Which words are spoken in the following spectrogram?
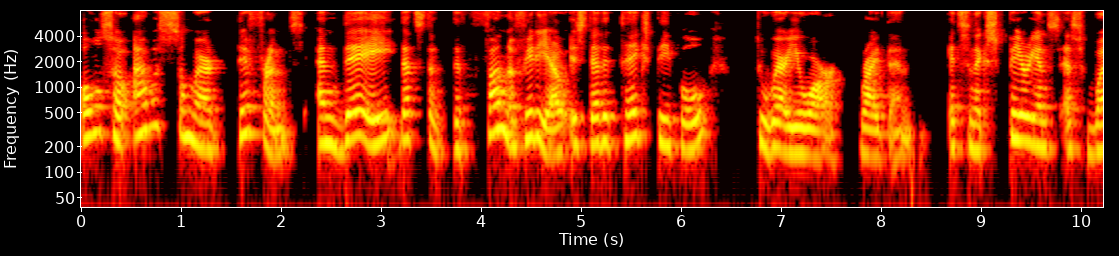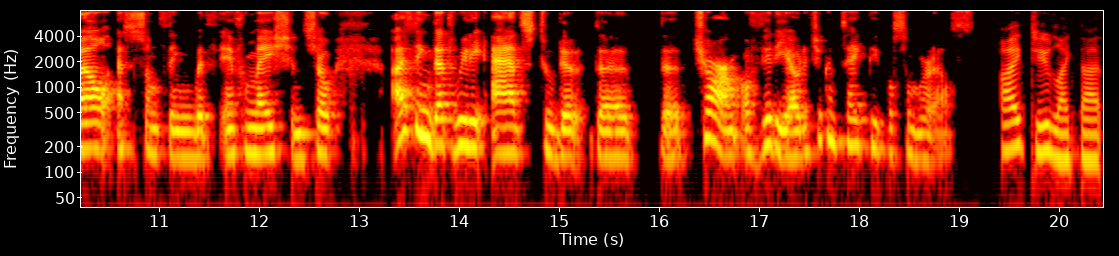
also I was somewhere different. And they, that's the, the fun of video, is that it takes people to where you are right then. It's an experience as well as something with information. So I think that really adds to the the the charm of video that you can take people somewhere else. I do like that.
